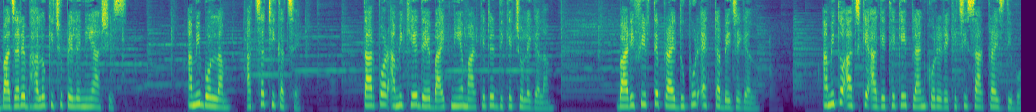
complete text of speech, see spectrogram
বাজারে ভালো কিছু পেলে নিয়ে আসিস। আমি বললাম আচ্ছা ঠিক আছে। তারপর আমি খেয়ে দে বাইক নিয়ে মার্কেটের দিকে চলে গেলাম। বাড়ি ফিরতে প্রায় দুপুর একটা বেজে গেল। আমি তো আজকে আগে থেকেই প্ল্যান করে রেখেছি সারপ্রাইজ দিব।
